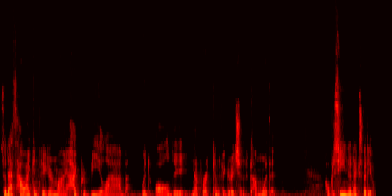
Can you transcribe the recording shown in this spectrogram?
So that's how I configure my Hyper-V lab with all the network configuration come with it. Hope to see you in the next video.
